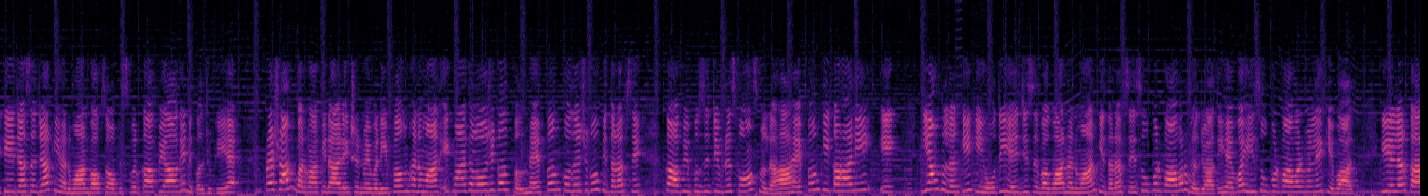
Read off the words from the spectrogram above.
तेजा सजा की हनुमान बॉक्स ऑफ़िस पर काफ़ी आगे निकल चुकी है। प्रशांत वर्मा की डायरेक्शन में बनी फ़िल्म हनुमान एक माइथोलॉजिकल फ़िल्म है। फ़िल्म को दर्शकों की तरफ़ से काफ़ी पॉजिटिव रिस्पांस मिल रहा है। फ़िल्म की कहानी एक यंग लड़की की होती है, जिसे भगवान हनुमान की तरफ़ से सुपर पावर मिल जाती है। वही सुपर पावर मिलने के बाद ये लड़का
